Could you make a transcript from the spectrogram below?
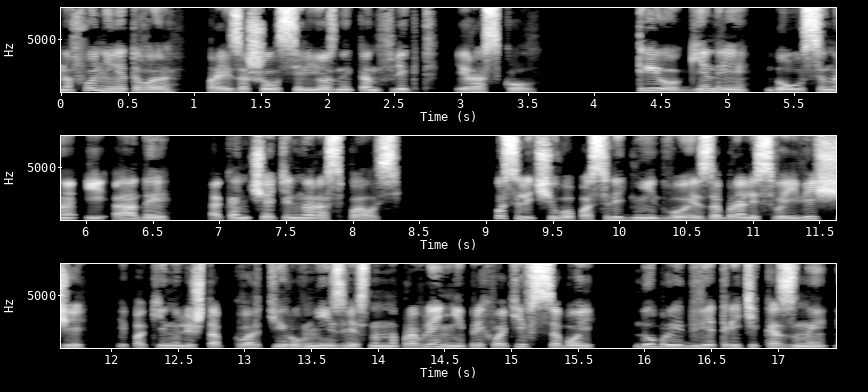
На фоне этого произошел серьезный конфликт и раскол. Трио Генри, Доусона и Ады окончательно распалось, после чего последние двое забрали свои вещи и покинули штаб-квартиру в неизвестном направлении, прихватив с собой добрые две трети казны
